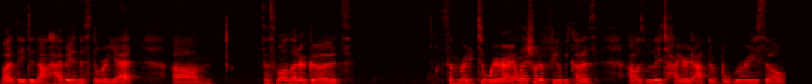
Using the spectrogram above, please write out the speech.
but they did not have it in the store yet. Um, some small leather goods, some ready to wear. I only showed a few because I was really tired after Bulgari, so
